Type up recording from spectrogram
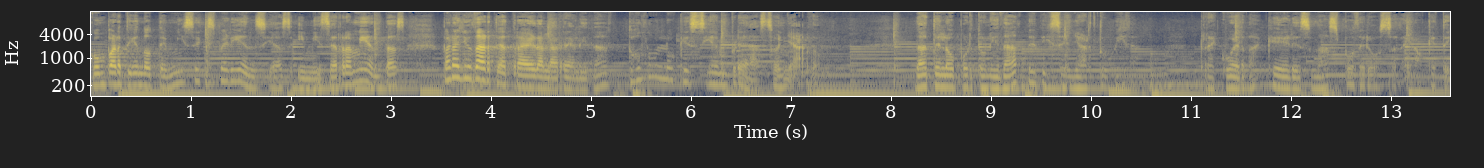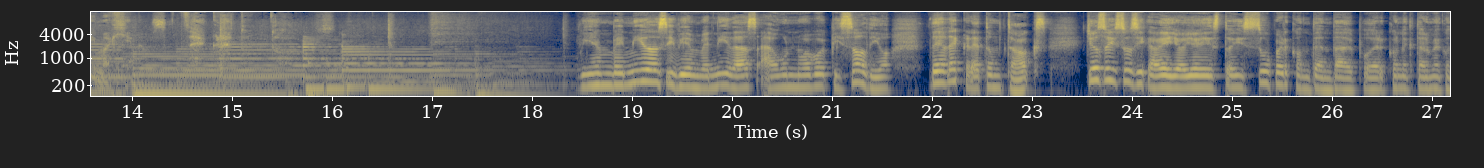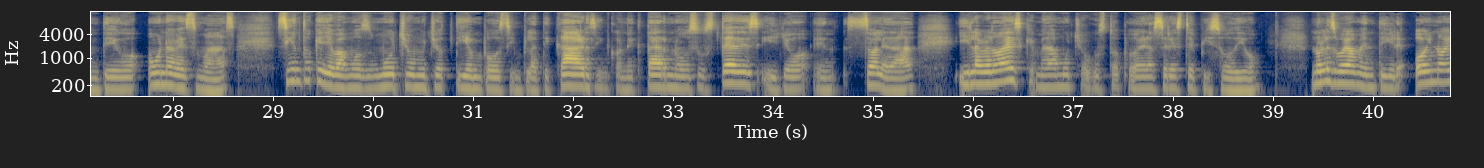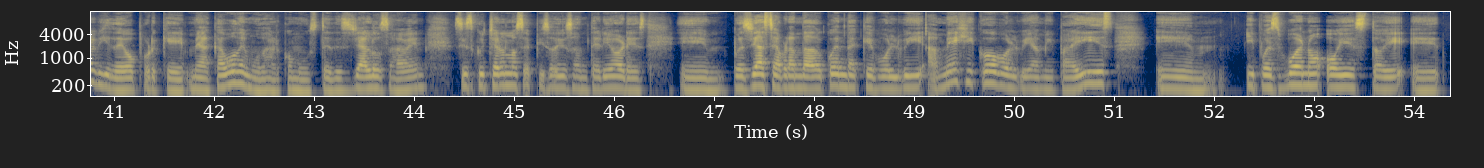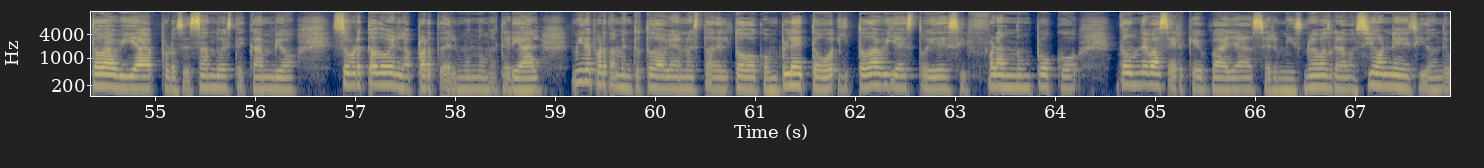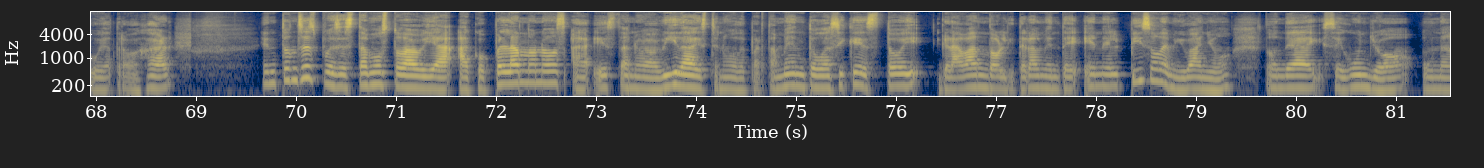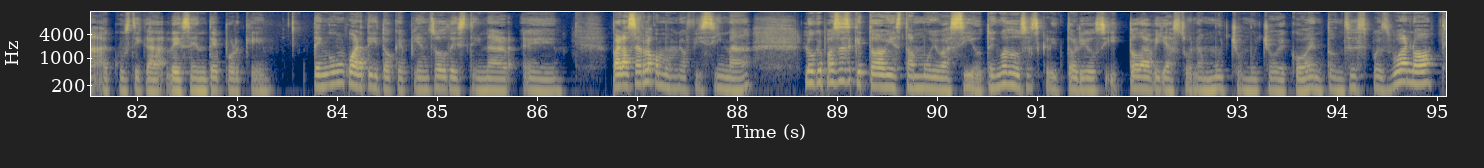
compartiéndote mis experiencias y mis herramientas para ayudarte a traer a la realidad todo lo que siempre has soñado. Date la oportunidad de diseñar tu vida. Recuerda que eres más poderosa de lo que te imaginas. Bienvenidos y bienvenidas a un nuevo episodio de Decretum Talks. Yo soy Susy Cabello y hoy estoy súper contenta de poder conectarme contigo una vez más. Siento que llevamos mucho, mucho tiempo sin platicar, sin conectarnos, ustedes y yo en soledad. Y la verdad es que me da mucho gusto poder hacer este episodio no les voy a mentir, hoy no hay video porque me acabo de mudar, como ustedes ya lo saben. Si escucharon los episodios anteriores, em, pues ya se habrán dado cuenta que volví a México, volví a mi país. Em, y pues bueno, hoy estoy eh, todavía procesando este cambio, sobre todo en la parte del mundo material. Mi departamento todavía no está del todo completo y todavía estoy descifrando un poco dónde va a ser que vaya a hacer mis nuevas grabaciones y dónde voy a trabajar. Entonces, pues estamos todavía acoplándonos a esta nueva vida, a este nuevo departamento, así que estoy grabando literalmente en el piso de mi baño, donde hay, según yo, una acústica decente porque tengo un cuartito que pienso destinar eh, para hacerlo como mi oficina. Lo que pasa es que todavía está muy vacío. Tengo dos escritorios y todavía suena mucho, mucho eco. Entonces, pues bueno,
